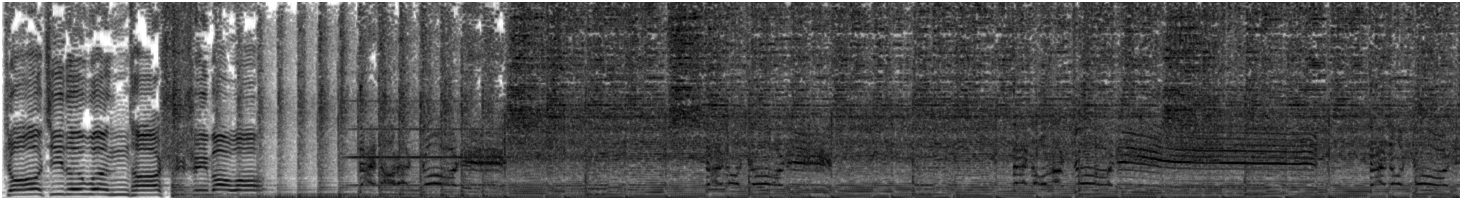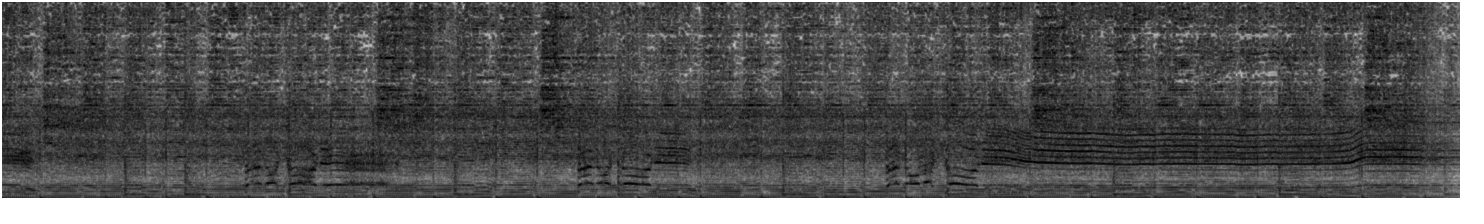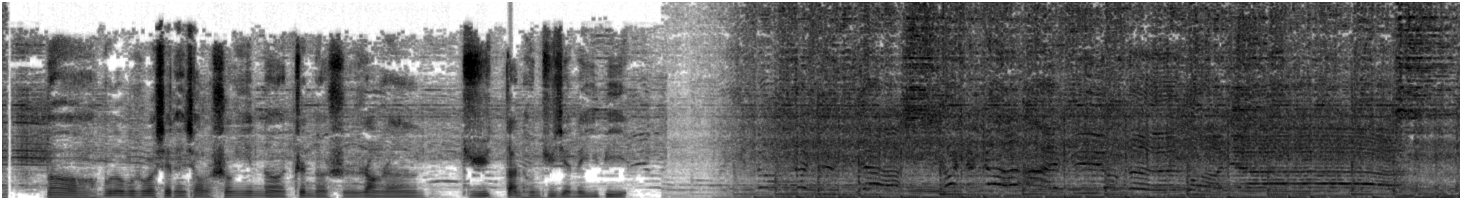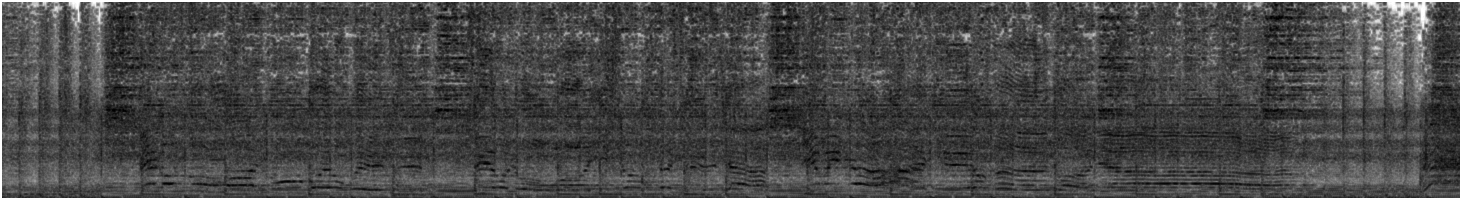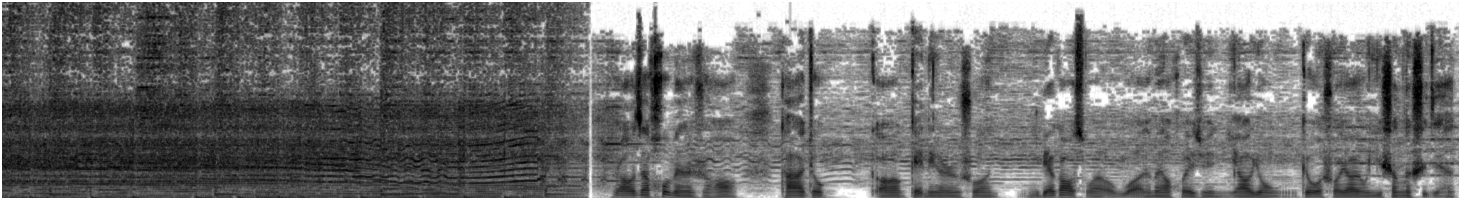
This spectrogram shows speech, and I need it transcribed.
着急地问他：“是谁把我？”谢天笑的声音呢，真的是让人拘蛋疼拘谨的一逼。在后面的时候，他就，呃，给那个人说：“你别告诉我，我他妈要回去，你要用给我说要用一生的时间。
